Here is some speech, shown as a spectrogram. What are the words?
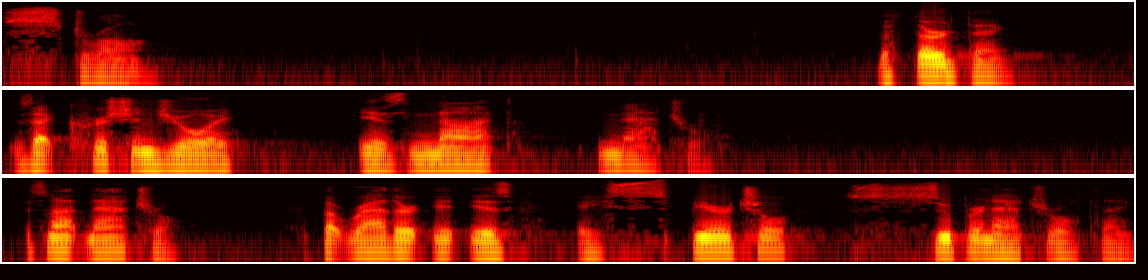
strong. The third thing is that Christian joy is not natural. It's not natural, but rather it is a spiritual, supernatural thing.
